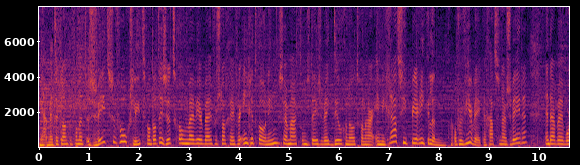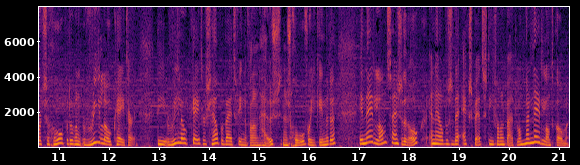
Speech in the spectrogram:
Ja, met de klanken van het Zweedse volkslied, want dat is het... komen wij weer bij verslaggever Ingrid Koning. Zij maakt ons deze week deelgenoot van haar emigratieperikelen. Over vier weken gaat ze naar Zweden... en daarbij wordt ze geholpen door een relocator. Die relocators helpen bij het vinden van een huis en een school voor je kinderen. In Nederland zijn ze er ook en helpen ze de expats... die van het buitenland naar Nederland komen.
